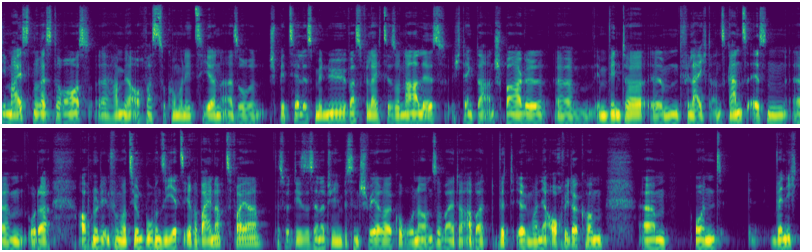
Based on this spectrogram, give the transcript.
die meisten Restaurants äh, haben ja auch was zu kommunizieren, also spezielles Menü, was vielleicht saisonal ist. Ich denke da an Spargel, ähm, im Winter ähm, vielleicht ans Ganzessen ähm, oder auch nur die Information, buchen Sie jetzt Ihre Weihnachtsfeier. Das wird dieses Jahr natürlich ein bisschen schwerer, Corona und so weiter, aber wird irgendwann ja auch wieder kommen. Ähm, und wenn ich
